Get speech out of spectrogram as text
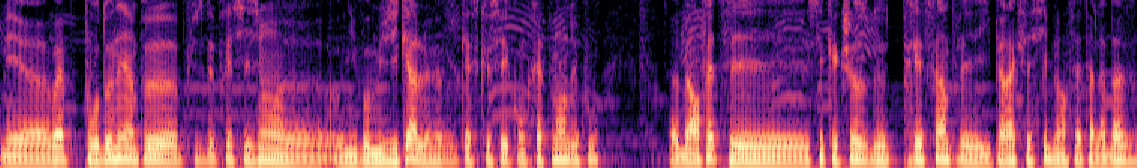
Mais euh, ouais, pour donner un peu plus de précision au niveau musical, qu'est-ce que c'est concrètement du coup ben, En fait, c'est quelque chose de très simple et hyper accessible en fait à la base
